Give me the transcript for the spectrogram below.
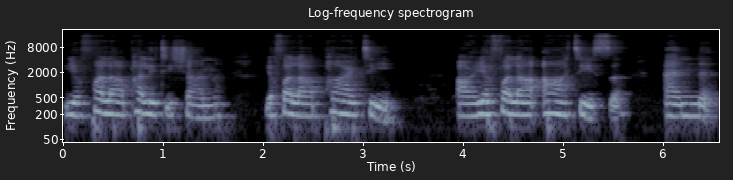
you follow a politician, you follow a party, or you follow an artist, and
